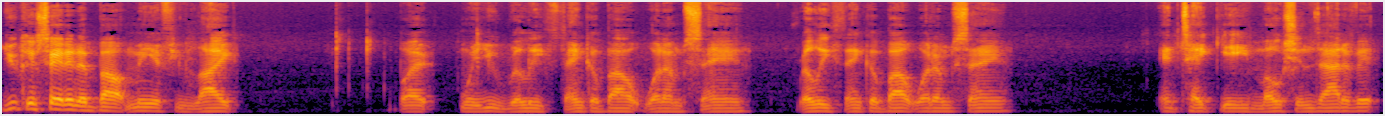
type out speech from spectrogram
you can say that about me if you like, but when you really think about what I'm saying, really think about what I'm saying, and take your emotions out of it,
